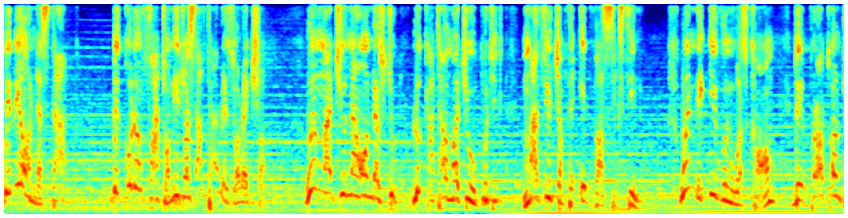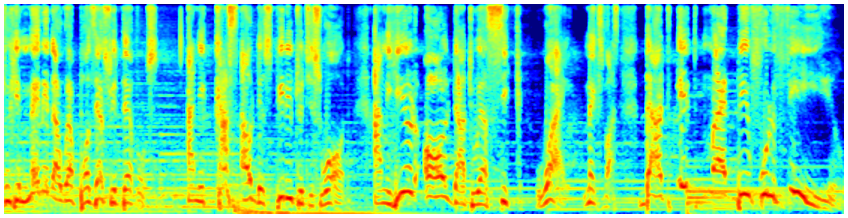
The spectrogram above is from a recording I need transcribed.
they didn't understand. They couldn't fathom. It was after resurrection. When matthew now understood look at how matthew put it. Matthew chapter 8 verse 16 when the even was come they brought unto him many that were possessed with devils and he cast out the spirit with his word and healed all that were sick why next verse that it might be fulfilled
